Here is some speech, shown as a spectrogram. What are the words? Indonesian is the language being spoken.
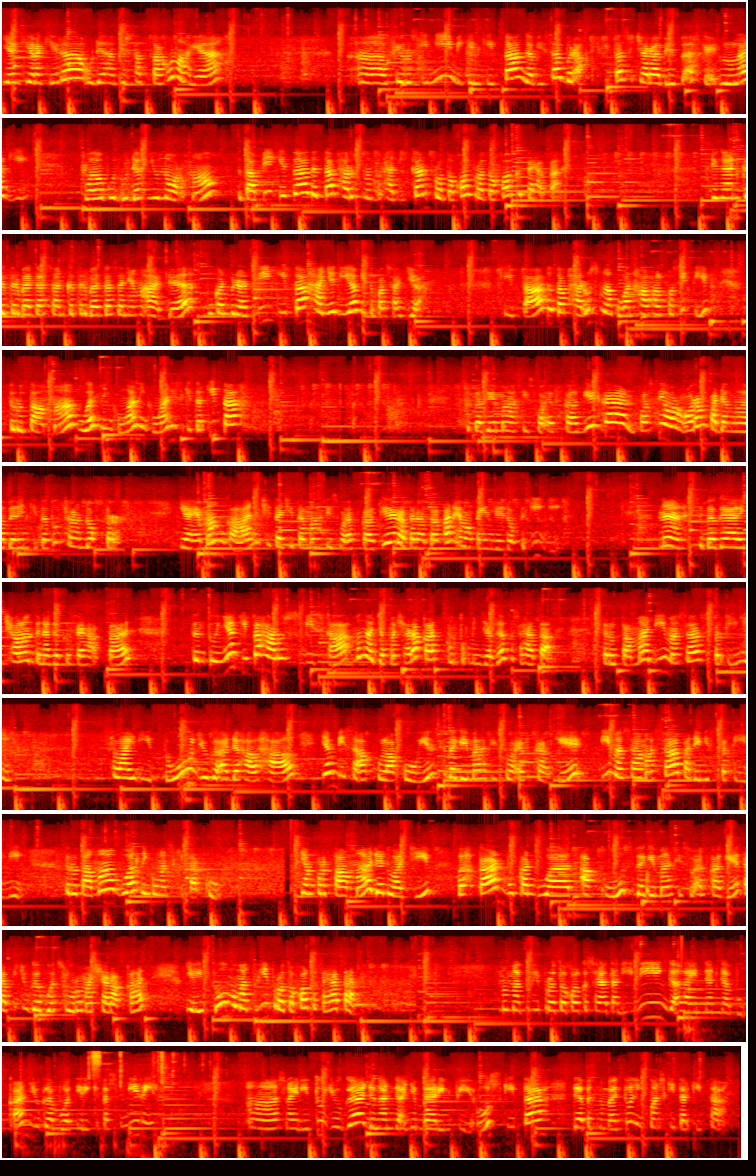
Ya kira-kira udah hampir satu tahun lah ya. Uh, virus ini bikin kita nggak bisa beraktivitas secara bebas kayak dulu lagi. Walaupun udah new normal, tetapi kita tetap harus memperhatikan protokol-protokol kesehatan. Dengan keterbatasan-keterbatasan yang ada, bukan berarti kita hanya diam di tempat saja. Kita tetap harus melakukan hal-hal positif, terutama buat lingkungan-lingkungan di sekitar kita. Sebagai mahasiswa FKG kan, pasti orang-orang pada ngelabarin kita tuh calon dokter Ya emang kan cita-cita mahasiswa FKG rata-rata kan emang pengen jadi dokter gigi. Nah, sebagai calon tenaga kesehatan, tentunya kita harus bisa mengajak masyarakat untuk menjaga kesehatan, terutama di masa seperti ini. Selain itu, juga ada hal-hal yang bisa aku lakuin sebagai mahasiswa FKG di masa-masa pandemi seperti ini, terutama buat lingkungan sekitarku. Yang pertama dan wajib, bahkan bukan buat aku sebagai mahasiswa FKG, tapi juga buat seluruh masyarakat, yaitu mematuhi protokol kesehatan. Mematuhi protokol kesehatan ini nggak lain dan nggak bukan juga buat diri kita sendiri. Uh, selain itu juga dengan nggak nyebarin virus, kita dapat membantu lingkungan sekitar kita.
